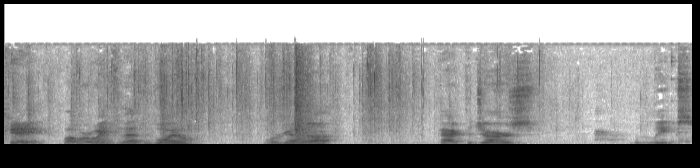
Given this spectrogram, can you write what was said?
Okay, while we're waiting for that to boil, we're gonna pack the jars with the leeks.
